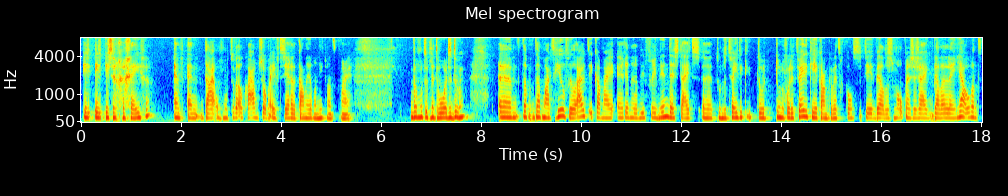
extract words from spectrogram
is, is, is een gegeven. En, en daar ontmoeten we elkaar, om zo maar even te zeggen. Dat kan helemaal niet, want, maar we moeten het met woorden doen. Ehm, dat, dat, maakt heel veel uit. Ik kan mij herinneren, die vriendin destijds, uh, toen, de tweede, toen er voor de tweede keer kanker werd geconstateerd, belde ze me op en ze zei: Ik bel alleen jou. Want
